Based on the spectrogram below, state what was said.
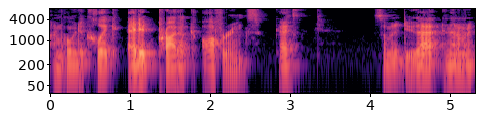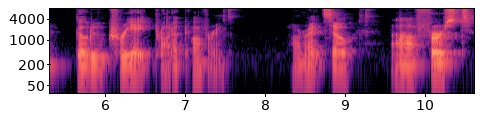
I'm going to click edit product offerings. Okay. So I'm going to do that. And then I'm going to go to create product offering. All right. So uh, first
